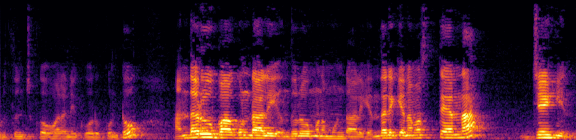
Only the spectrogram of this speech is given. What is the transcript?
గుర్తుంచుకోవాలని కోరుకుంటూ అందరూ బాగుండాలి అందులో మనం ఉండాలి. అందరికీ నమస్తే అన్న. జై హింద్.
